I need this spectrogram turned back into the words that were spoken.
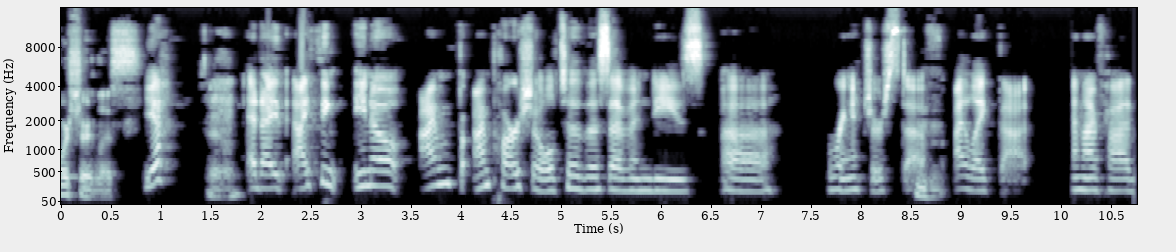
or shirtless. yeah Yeah. and i i think you know i'm i'm partial to the 70s uh rancher stuff Mhm. i like that and i've had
